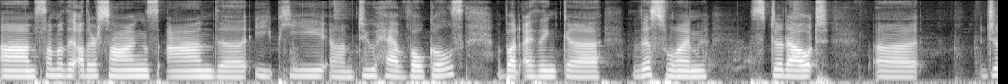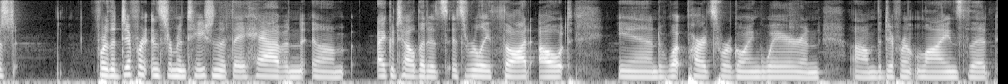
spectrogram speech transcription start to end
Um, some of the other songs on the EP um, do have vocals, but I think uh, this one stood out uh, just for the different instrumentation that they have, and um, I could tell that it's it's really thought out and what parts were going where and um, the different lines that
